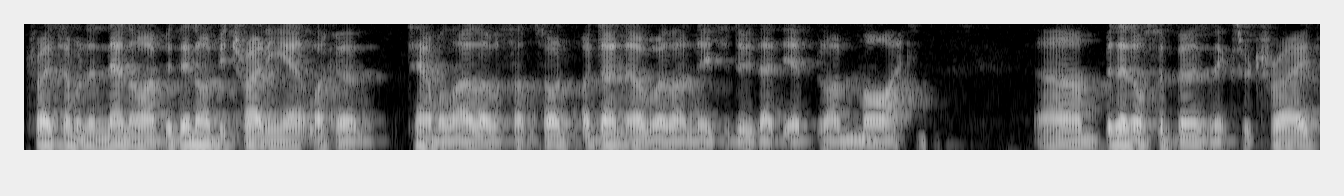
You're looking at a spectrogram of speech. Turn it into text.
trade someone to Nanai. But then I'd be trading out like a Taumalolo or something. So I, I, don't know whether I need to do that yet, but I might. Um, but that also burns an extra trade.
